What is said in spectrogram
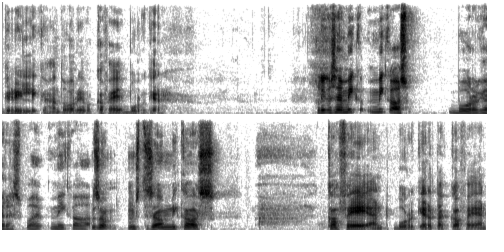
grilliköhän tuo oli, kafe ja burger. Oliko se Mik- Mikas Burgers vai Mika? No Se on, musta se on Mikas Cafe and Burger tai Cafe and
